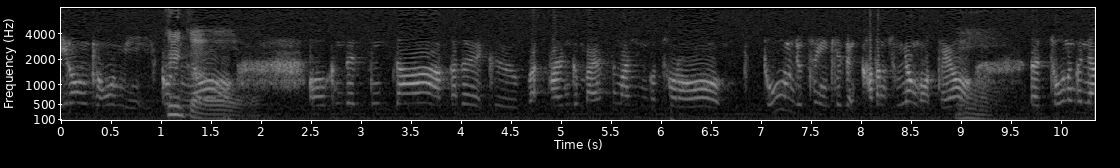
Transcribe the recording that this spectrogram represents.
이런 경험이 있거든요. 그러니까요. 어, 근데 진짜 아까 전에 그 마- 방금 말씀하신 것처럼 도움 요청이 가장- 가장 중요한 것 같아요. 아, 네, 저는 그냥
